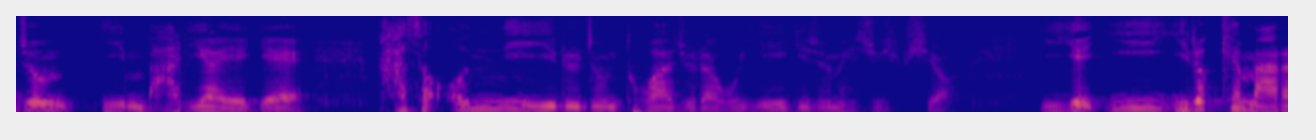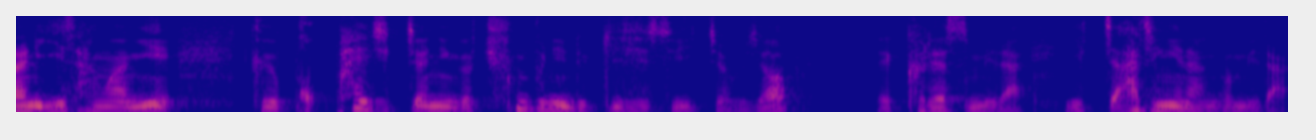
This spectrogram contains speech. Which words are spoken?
좀 이 마리아에게 가서 언니 일을 좀 도와주라고 얘기 좀 해주십시오. 이게 이 이렇게 말하는 이 상황이 그 폭발 직전인 거 충분히 느끼실 수 있죠, 그죠? 예, 그랬습니다. 이 짜증이 난 겁니다.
